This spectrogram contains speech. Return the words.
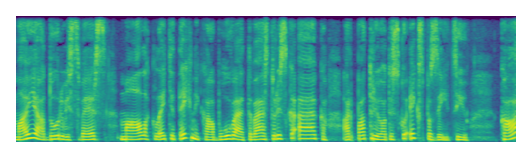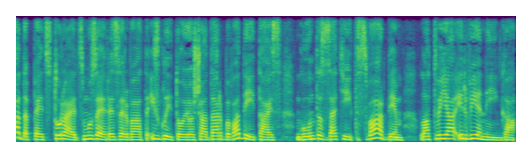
maijā durvis vērs māla kleķa tehnikā būvēta vēsturiska vēsturiska ēka ar patriotisku ekspozīciju, kāda pēc Turaidas muzeja rezervāta izglītojošā darba vadītājas Guntas Zaķītas vārdiem Latvijā ir vienīgā.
